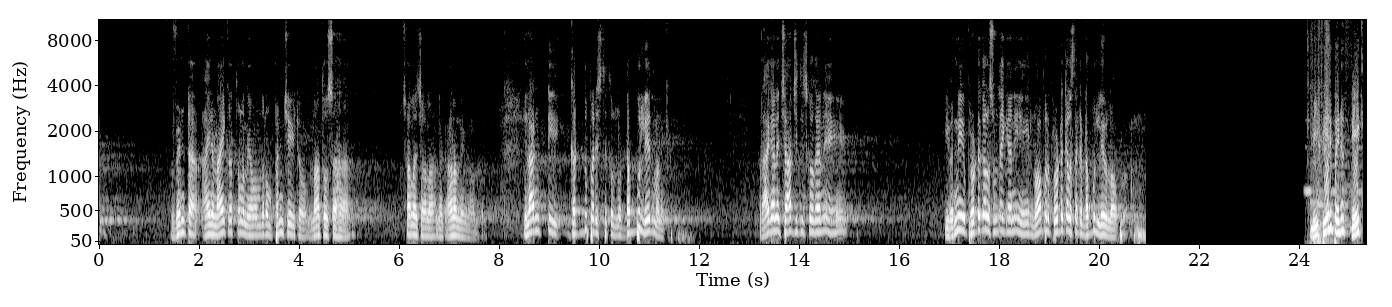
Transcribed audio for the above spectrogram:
వెంట ఆయన నాయకత్వంలో మేమందరం పనిచేయటం నాతో సహా చాలా చాలా నాకు ఆనందంగా ఉంది ఇలాంటి గడ్డు పరిస్థితుల్లో డబ్బు లేదు మనకి. రాగానే ఛార్జ్ తీసుకోగానే ఇవన్నీ ప్రోటోకాల్స్ ఉంటాయి కానీ లోపల ప్రోటోకాల్స్ తగ్గ డబ్బులు లేవు లోపల. మీ పేరు పైన ఫేక్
